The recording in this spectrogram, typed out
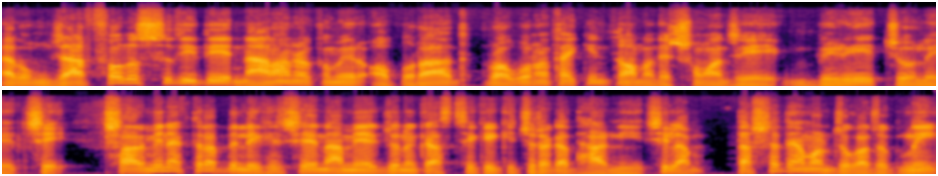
এবং যার ফলশ্রুতিতে নানা রকমের অপরাধ প্রবণতা কিন্তু আমাদের সমাজে বেড়ে চলেছে। শারমিন আক্তার আপনি লিখেছেন, আমি একজনের কাছ থেকে কিছু টাকা ধার নিয়েছিলাম। তার সাথে আমার যোগাযোগ নেই।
